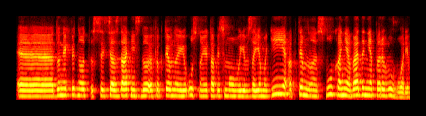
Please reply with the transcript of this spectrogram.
е, до них відноситься здатність до ефективної усної та письмової взаємодії, активне слухання, ведення переговорів,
